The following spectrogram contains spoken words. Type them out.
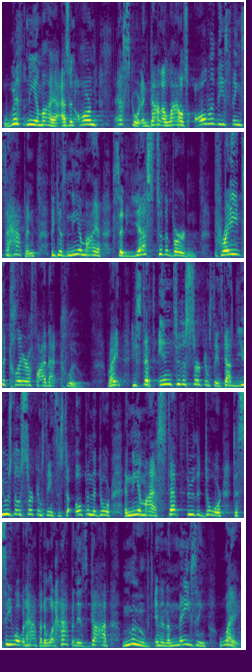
with Nehemiah as an armed escort. And God allows all of these things to happen because Nehemiah said yes to the burden, prayed to clarify that clue right? He stepped into the circumstance. God used those circumstances to open the door, and Nehemiah stepped through the door to see what would happen. And what happened is God moved in an amazing way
